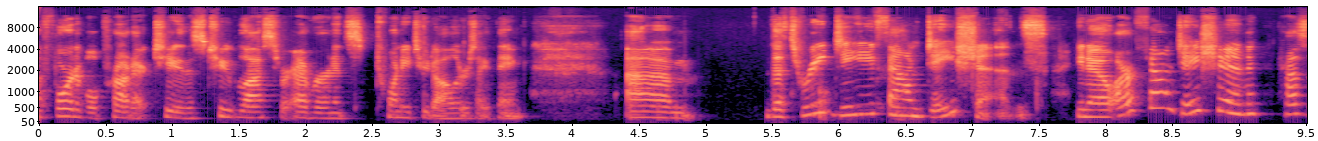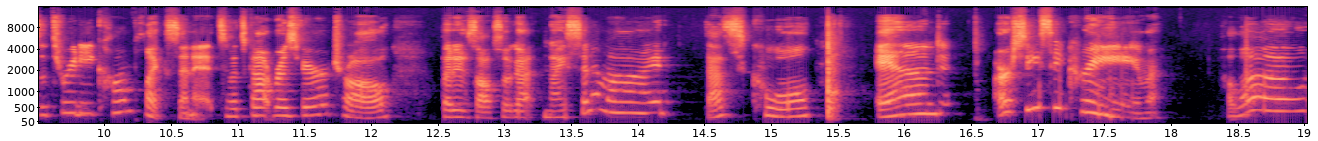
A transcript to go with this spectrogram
affordable product too. This tube lasts forever and it's $22, I think. Um, the 3D foundations, you know, our foundation has a 3D complex in it. So it's got resveratrol, but it's also got niacinamide. That's cool. And our CC cream. Hello.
